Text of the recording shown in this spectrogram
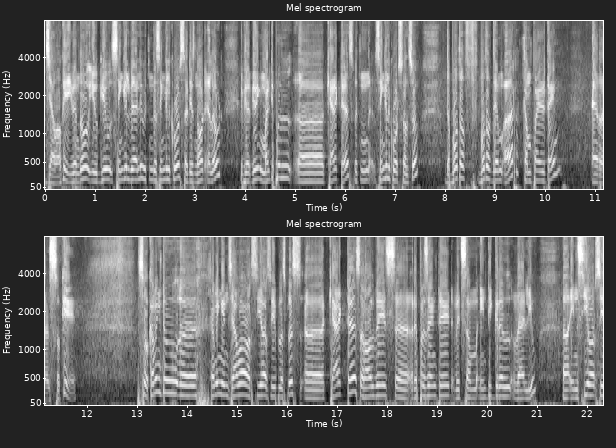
java okay? Even though you give single value within the single quotes that is not allowed. If you're giving multiple uh, characters within single quotes also the both of both of them are compile time errors okay so coming to uh, coming in Java or C or C++, uh, characters are always uh, represented with some integral value. Uh, in C or C++,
